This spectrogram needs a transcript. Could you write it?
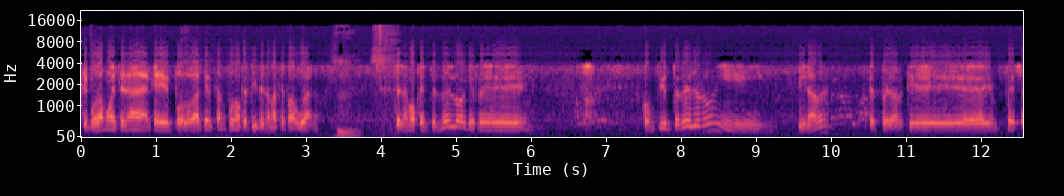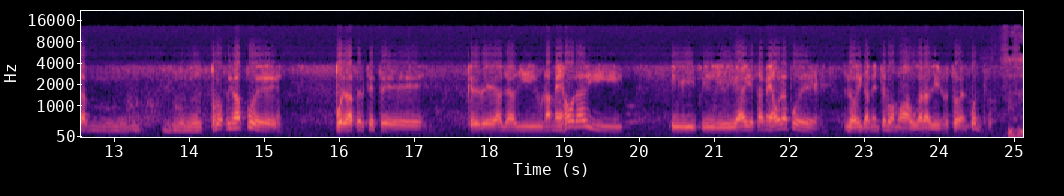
que, podamos estrenar, que por aquel campo no se dice nada más que para jugar, ¿no? Mm. Tenemos que entenderlo, hay que ser conscientes de ello, ¿no? Y, nada, esperar que en fechas próximas pues pueda hacer que te que haya allí una mejora y, y si hay esa mejora pues lógicamente vamos a jugar allí nuestro encuentro.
